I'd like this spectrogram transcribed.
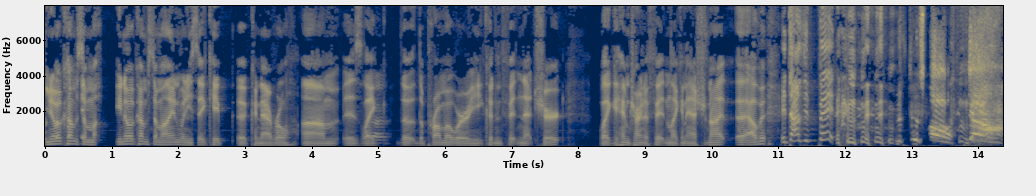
you know what comes to mi- you know what comes to mind when you say Cape uh, Canaveral um is like Uh-huh. the the promo where he couldn't fit in that shirt like him trying to fit in like an astronaut uh, outfit it doesn't fit It's too small. Yeah,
